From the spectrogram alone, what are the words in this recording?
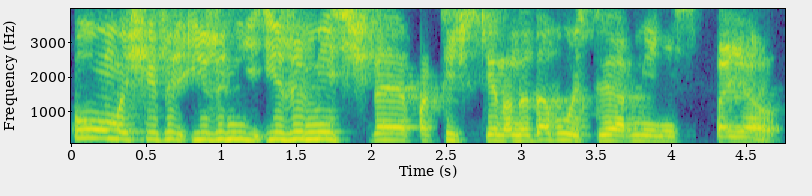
помощь ежемесячная, практически на довольствие Армении стояла.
